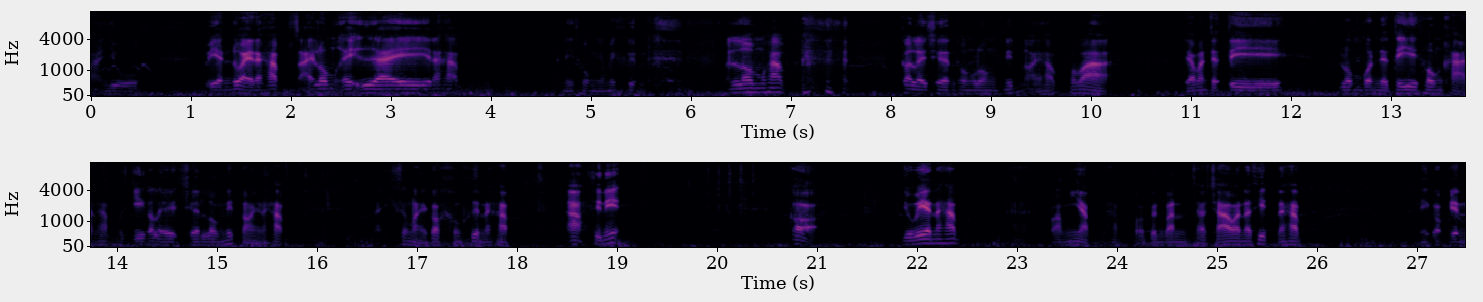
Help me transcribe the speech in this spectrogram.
มาอยู่เวียนด้วยนะครับ สายลมเอื่อยๆนะครับ อันนี้ธงยังไม่ขึ้น มันลมครับ ก็เลยเชิญธงลงนิดหน่อยครับ เพราะว่าเดี๋ยวมันจะตีลมบนจะตีธงขาดครับ เมื่อกี้ก็เลยเชิญลงนิดหน่อยนะครับ อีกสักหน่อยก็คงขึ้นนะครับอ้าวทีนี้ ก็อยู่เวียนนะครับความเงียบนะครับก็เป็นวันเช้าเช้าวันอาทิตย์นะครับ นนี้ก็เป็น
